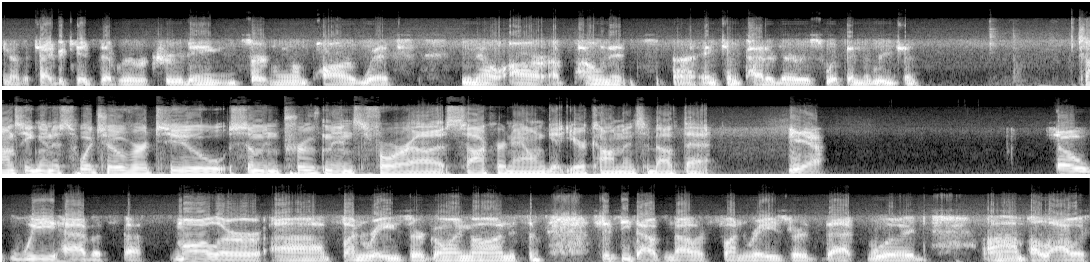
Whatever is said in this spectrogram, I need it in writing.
you know, the type of kids that we're recruiting and certainly on par with, you know, our opponents uh, and competitors within the region. Chauncey, going to switch over to some improvements for uh, soccer now and get your comments about that. Yeah, so we have a, a smaller uh, fundraiser going on. It's a fifty thousand dollar fundraiser that would um, allow us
